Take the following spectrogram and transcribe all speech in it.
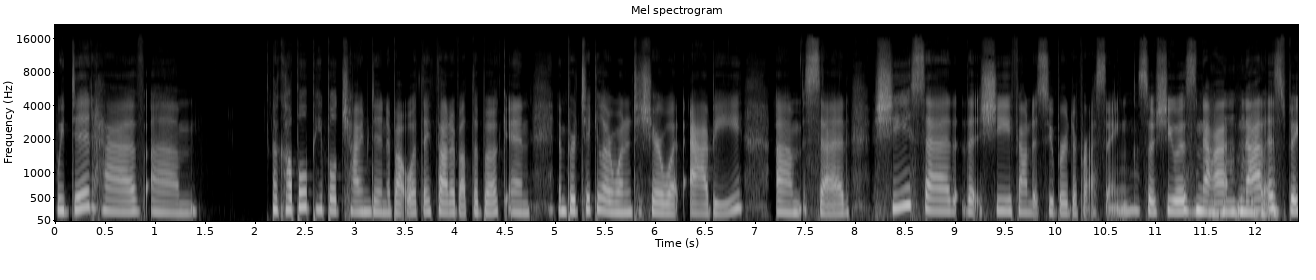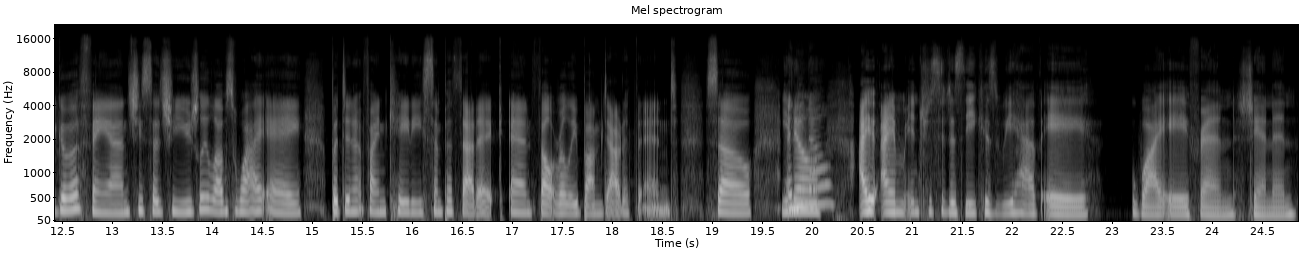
We did have um, a couple people chimed in about what they thought about the book, and in particular, I wanted to share what Abby um, said. She said that she found it super depressing, so she was not not as big of a fan. She said she usually loves YA, but didn't find Cady sympathetic and felt really bummed out at the end. So you, know, you know, I I'm interested to see because we have a YA friend Shannon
